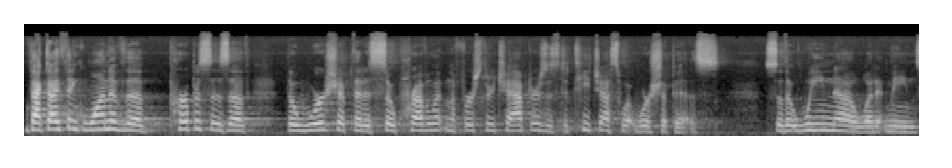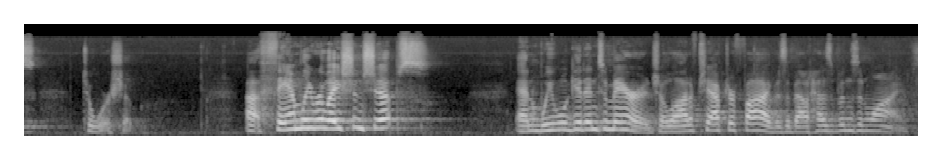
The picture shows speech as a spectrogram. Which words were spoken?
In fact, I think one of the purposes of the worship that is so prevalent in the first three chapters is to teach us what worship is so that we know what it means to worship. Uh, family relationships, and we will get into marriage. A lot of chapter five is about husbands and wives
